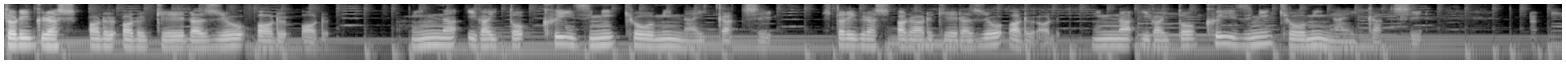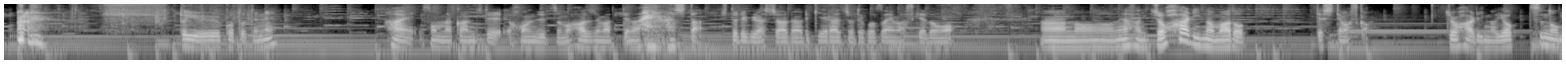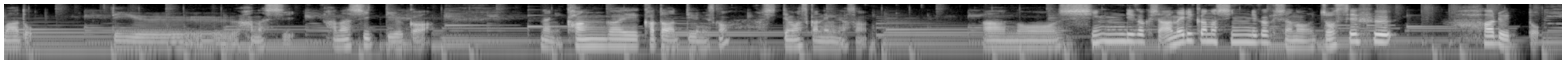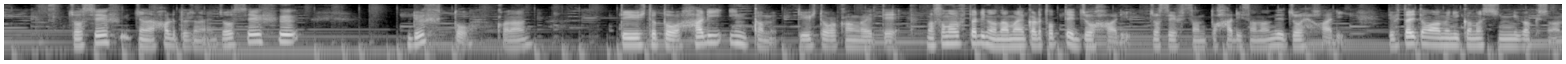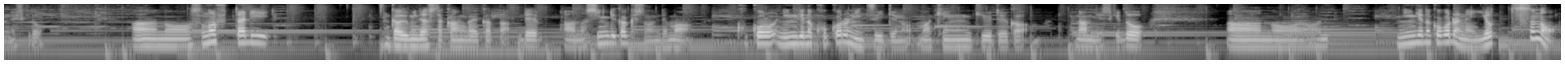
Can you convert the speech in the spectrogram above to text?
一人暮らしあるある系ラジオあるある。みんな意外とクイズに興味ないがち。一人暮らしあるある系ラジオあるある。みんな意外とクイズに興味ないがち。ということでね。はい、そんな感じで本日も始まってまいりました。一人暮らしあるある系ラジオでございますけども。あのー皆さん、ジョハリの窓って知ってますか？ジョハリの4つの窓っていう話。話っていうか、何考え方っていうんですか？知ってますかね皆さん。あの、心理学者、アメリカの心理学者のジョセフ・ハルト。ジョセフじゃない、ハルトじゃない、ジョセフ・ルフトかな？っていう人とハリー・インカムっていう人が考えて、まあ、その2人の名前から取ってジョハリ、ジョセフさんとハリさんなんでジョハリ。で、2人ともアメリカの心理学者なんですけど、あの、その2人が生み出した考え方で、あの心理学者なんで、まあ、心、人間の心についての、まあ、研究というか、なんですけど、あの、人間の心には4つの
